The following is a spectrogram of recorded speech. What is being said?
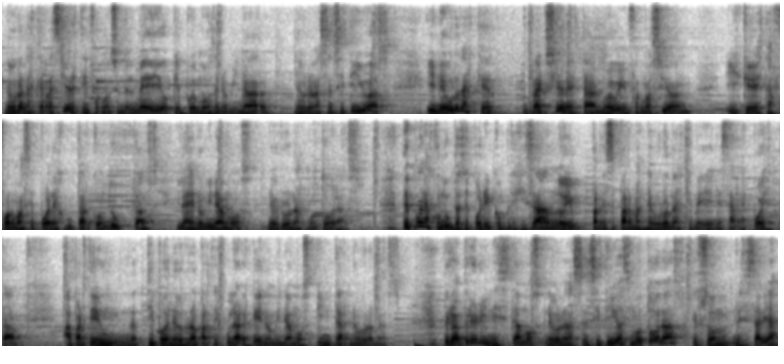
Neuronas que reciben esta información del medio, que podemos denominar neuronas sensitivas, y neuronas que reaccionan a esta nueva información y que de esta forma se pueden ejecutar conductas y las denominamos neuronas motoras. Después las conductas se pueden ir complejizando y participar más neuronas que medien esa respuesta a partir de un tipo de neurona particular que denominamos interneuronas. Pero a priori necesitamos neuronas sensitivas y motoras que son necesarias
